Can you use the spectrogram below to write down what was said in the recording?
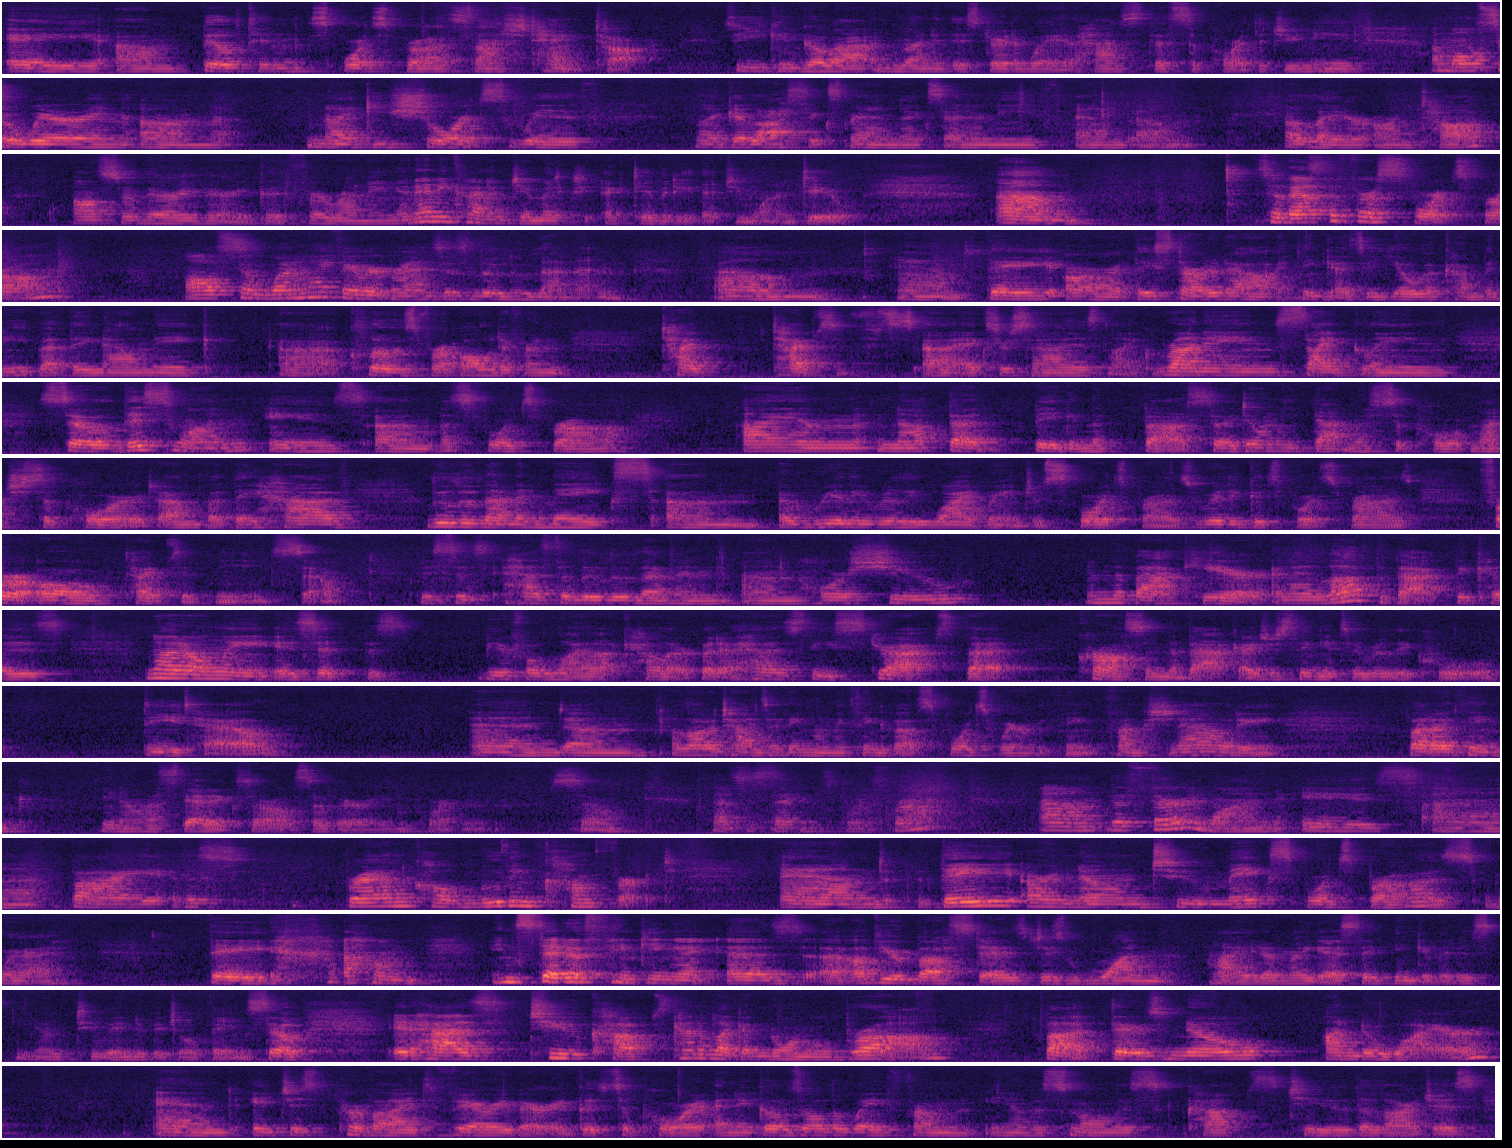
a um, built-in sports bra slash tank top. So you can go out and run in this straight away. It has the support that you need. I'm also wearing um, Nike shorts with like elastic spandex underneath and um, a layer on top. Also very, very good for running and any kind of gym activity that you want to do. So that's the first sports bra. Also, one of my favorite brands is Lululemon. Um, and they are, they started out, I think, as a yoga company, but they now make uh, clothes for all different type, types of uh, exercise, like running, cycling. So this one is um, a sports bra. I am not that big in the bust, so I don't need that much support, much support um, but they have Lululemon makes um, a really, really wide range of sports bras, really good sports bras for all types of needs. So this is, has the Lululemon um, horseshoe in the back here. And I love the back because not only is it this beautiful lilac color, but it has these straps that cross in the back. I just think it's a really cool detail. And um, a lot of times I think when we think about sportswear, we think functionality, but I think you know, aesthetics are also very important. So that's the second sports bra. Um, the third one is uh, by this brand called Moving Comfort. And they are known to make sports bras where they, um, instead of thinking as uh, of your bust as just one item, I guess they think of it as, you know, two individual things. So it has two cups, kind of like a normal bra, but there's no underwire and it just provides very very good support and it goes all the way from you know the smallest cups to the largest.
